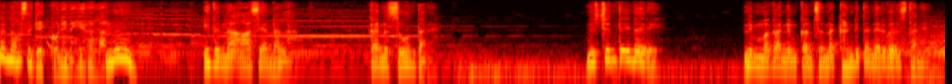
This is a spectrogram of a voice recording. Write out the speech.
ನನ್ನ ಆಸೆಗೆ ಕೊನೆನೇ ಇರಲ್ಲ. ಇದನ್ನ ಆಸೆ ಅನ್ನಲ್ಲ, ಕನಸು ಅಂತಾರೆ. ನಿಶ್ಚಿಂತೆಯಿಂದ ಇರಿ ನಿಮ್ ಮಗ ನಿಮ್ ಕನ್ಸನ್ನ ಖಂಡಿತ ನೆರವೇರಿಸ್ತಾನೆ.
